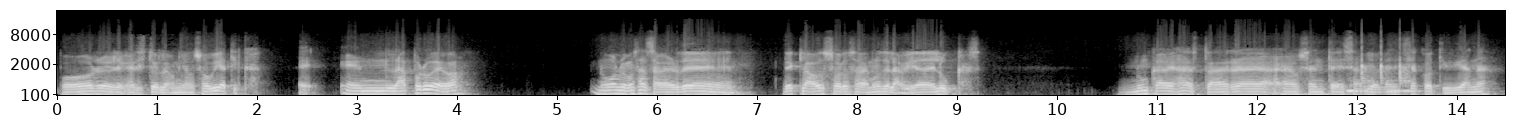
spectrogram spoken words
por el ejército de la Unión Soviética. En la prueba no volvemos a saber de, de Klaus, solo sabemos de la vida de Lucas. Nunca deja de estar eh, ausente esa violencia cotidiana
